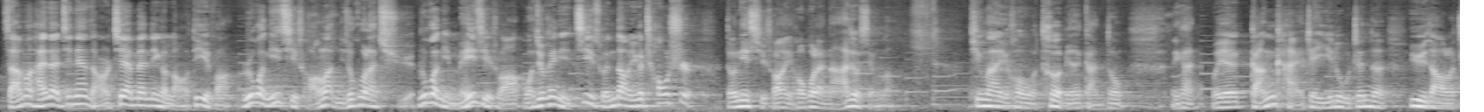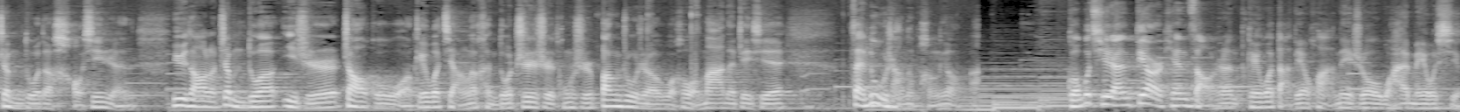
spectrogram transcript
咱们还在今天早上见面那个老地方。如果你起床了，你就过来取；如果你没起床，我就给你寄存到一个超市，等你起床以后过来拿就行了。听完以后，我特别的感动。你看，我也感慨这一路真的遇到了这么多的好心人，遇到了这么多一直照顾我、给我讲了很多知识，同时帮助着我和我妈的这些在路上的朋友啊。果不其然，第二天早上给我打电话，那时候我还没有醒。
